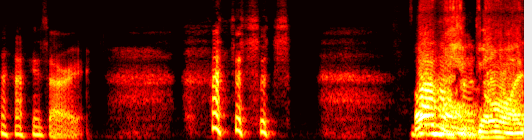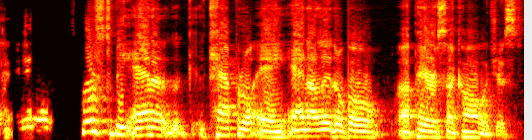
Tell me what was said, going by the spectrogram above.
He's all right. this is. Oh my God. It's supposed to be Anna, capital A, analytical uh, parapsychologist.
